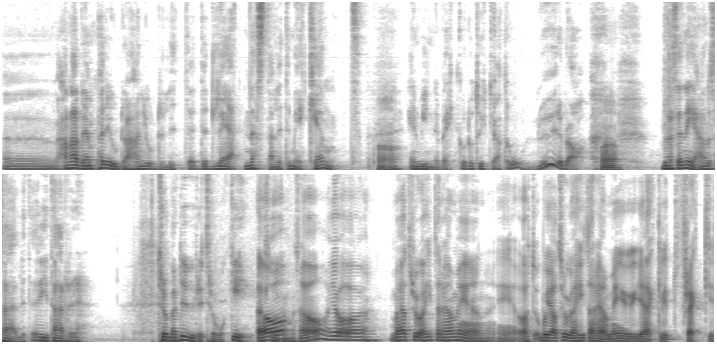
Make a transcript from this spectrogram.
Eh, han hade en period där han gjorde lite... Det lät nästan lite mer Kent. Aha. än Winnerbäck. Och då tyckte jag att oh, nu är det bra. Ja. Men sen är han så här lite gitarr trubadur-tråkig. Ja, ja, ja, men jag tror jag hittar hem en... Och jag tror jag hittar hem är ju jäkligt fräck eh,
